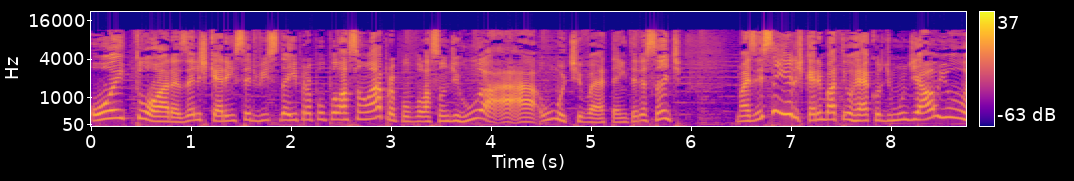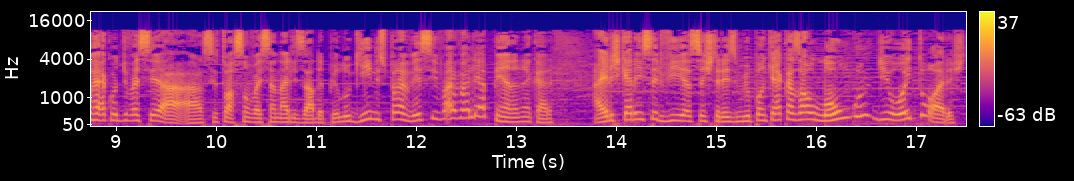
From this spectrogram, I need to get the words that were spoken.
8 horas. Eles querem servir isso daí pra população lá, pra população de rua. A- a- o motivo é até interessante. Mas é isso aí, eles querem bater o recorde mundial e o recorde vai ser. A, a situação vai ser analisada pelo Guinness pra ver se vai valer a pena, né, cara? Aí eles querem servir essas 13 mil panquecas ao longo de 8 horas.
